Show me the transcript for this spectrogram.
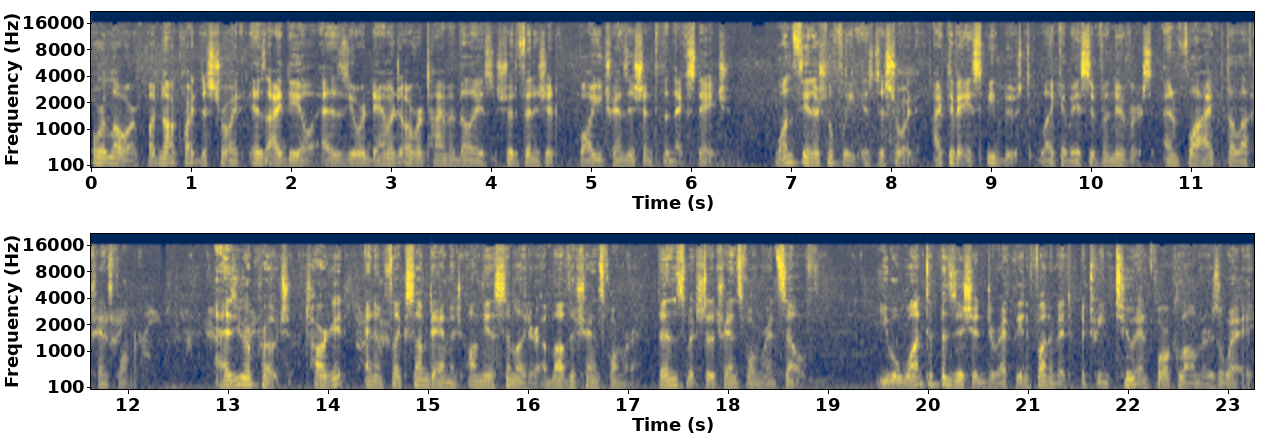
or lower but not quite destroyed is ideal as your damage over time abilities should finish it while you transition to the next stage. Once the initial fleet is destroyed, activate a speed boost like evasive maneuvers and fly to the left transformer. As you approach, target and inflict some damage on the assimilator above the transformer, then switch to the transformer itself. You will want to position directly in front of it between 2 and 4 kilometers away.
